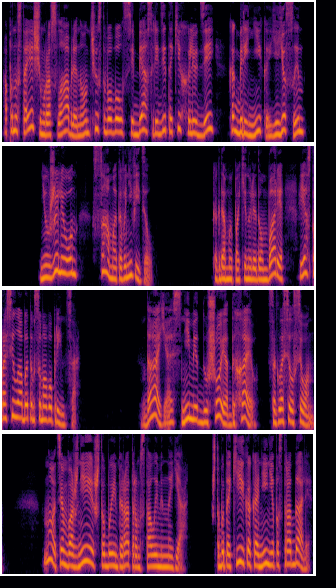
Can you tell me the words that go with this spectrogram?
а по-настоящему расслабленно он чувствовал себя среди таких людей, как Береника, ее сын. Неужели он сам этого не видел? Когда мы покинули дом Барри, я спросила об этом самого принца. «Да, я с ними душой отдыхаю», — согласился он. «Но тем важнее, чтобы императором стал именно я, чтобы такие, как они, не пострадали.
